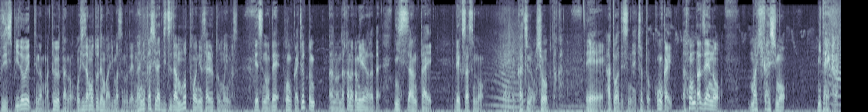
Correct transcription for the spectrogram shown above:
富士スピードウェイっていうのは、まあ、トヨタのお膝元でもありますので、何かしら実弾も投入されると思います。ですので、今回ちょっとあのなかなか見れなかった日産対レクサスの、えー、ガチの勝負とか、えー、あとはですね、ちょっと今回、ホンダ勢の巻き返しも見たいかなと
